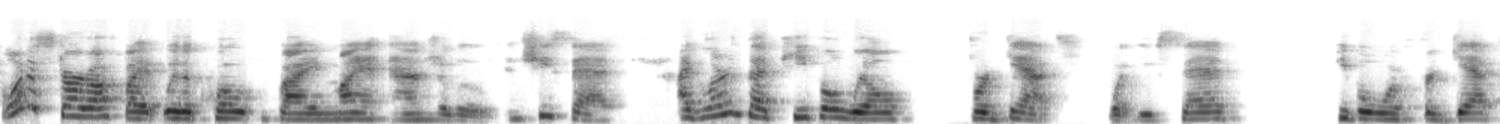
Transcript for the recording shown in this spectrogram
I want to start off by with a quote by Maya Angelou, and she said, "I've learned that people will forget what you said, people will forget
